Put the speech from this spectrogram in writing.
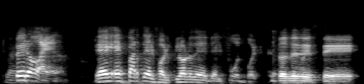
Claro. pero bueno, es, es parte del folclore de- del fútbol. Entonces, este,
